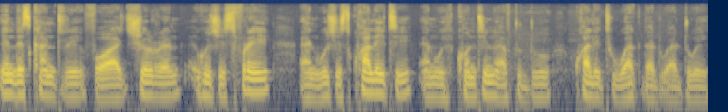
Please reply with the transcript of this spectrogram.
in this country for our children, which is free and which is quality, and we continue have to do quality work that we are doing.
